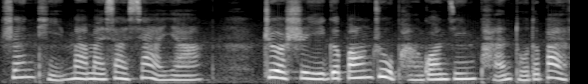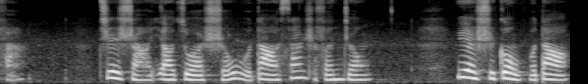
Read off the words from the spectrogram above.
身体慢慢向下压。这是一个帮助膀胱经排毒的办法，至少要做十五到三十分钟。越是够不到，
